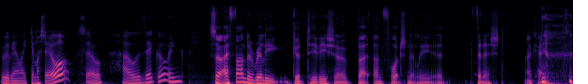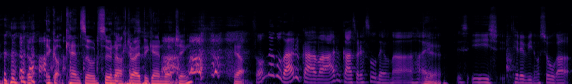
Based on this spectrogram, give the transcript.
ルーベンは言ってましたよ。So, how is it going? So I found a really good TV show, but unfortunately it finished. Okay. It got cancelled soon after I began watching. Yeah. そんなことあるかまああるか、そりゃそうだよな。はい。Yeah. いいしテレビのショーが、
